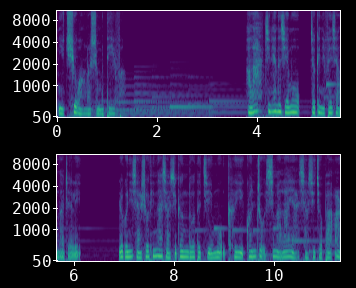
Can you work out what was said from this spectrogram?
你去往了什么地方？好啦，今天的节目就跟你分享到这里。如果你想收听到小溪更多的节目，可以关注喜马拉雅小溪九八二，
